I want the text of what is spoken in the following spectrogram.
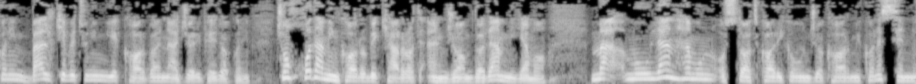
کنیم بلکه بتونیم یه کارگاه نجاری پیدا کنیم. چون خودم این کار رو به کرات انجام دادم میگم ها. معمولا همون استادکاری که اونجا کار می‌کنه سن و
